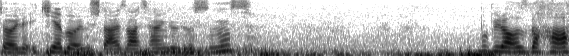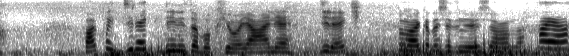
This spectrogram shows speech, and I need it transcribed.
Şöyle ikiye bölmüşler zaten görüyorsunuz. Bu biraz daha farklı ve direkt denize bakıyor yani direkt. Arkadaş ediniyor şu anda. Haya.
